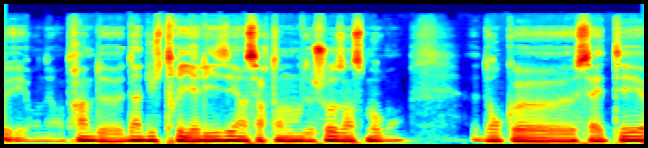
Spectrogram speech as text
on est en train d'industrialiser un certain nombre de choses en ce moment. Donc ça a été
